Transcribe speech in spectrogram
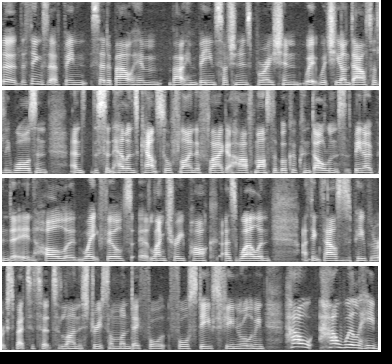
the the things that have been said about him about him being such an inspiration, which he undoubtedly was, and and the St Helens Council flying the flag at half mast, the Book of Condolence that's been opened in Hull and Wakefield at Langtree Park as well, and I think thousands of people are expected to, to line the streets on Monday for for Steve's funeral. I mean, how how will he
